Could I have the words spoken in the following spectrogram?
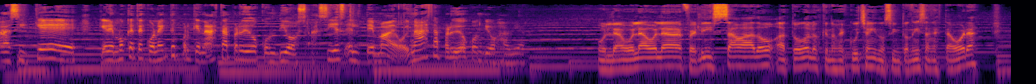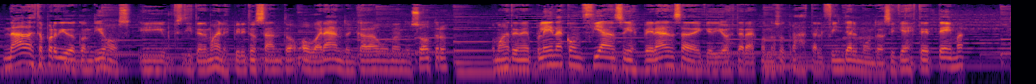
Así que queremos que te conectes porque nada está perdido con Dios. Así es el tema de hoy. Nada está perdido con Dios, Javier. Hola, hola, hola. Feliz sábado a todos los que nos escuchan y nos sintonizan a esta hora. Nada está perdido con Dios. Y si tenemos el Espíritu Santo obrando en cada uno de nosotros, vamos a tener plena confianza y esperanza de que Dios estará con nosotros hasta el fin del mundo. Así que este tema,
